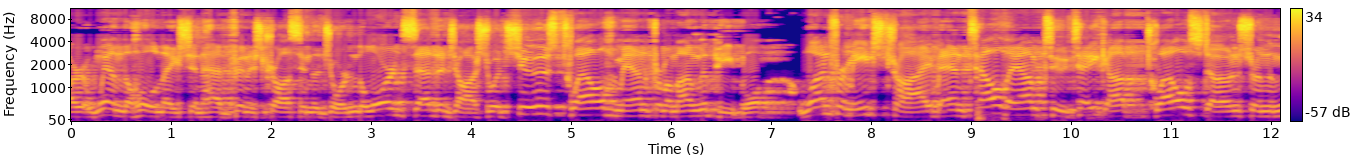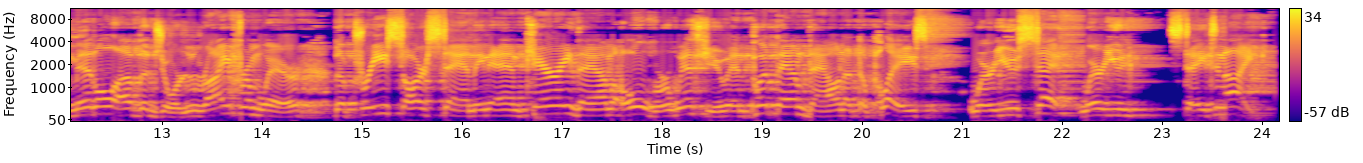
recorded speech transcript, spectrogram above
or when the whole nation had finished crossing the Jordan, the Lord said to Joshua, Choose 12 men from among the people, one from each tribe, and tell them to take up 12 stones from the middle of the Jordan, right from where the priests are standing, and carry them over with you, and put them down at the place where you stay, where you stay tonight.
